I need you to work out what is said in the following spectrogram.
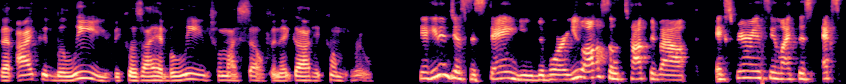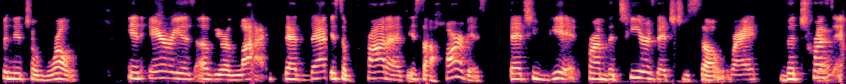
that I could believe because I had believed for myself and that God had come through. Yeah, he didn't just sustain you, Deborah. You also talked about experiencing like this exponential growth in areas of your life that that is a product it's a harvest that you get from the tears that you sow right the trust yeah. and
